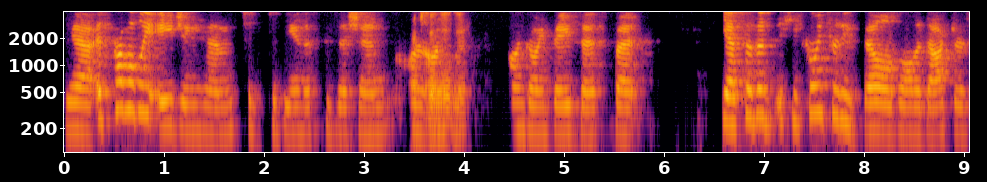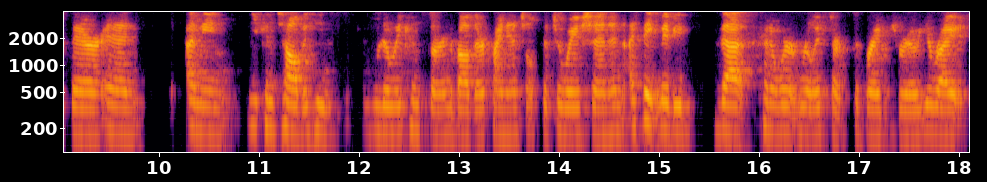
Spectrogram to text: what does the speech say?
Yeah, it's probably aging him to, to be in this position on absolutely. Ongoing basis. But yeah, so the, he's going through these bills while the doctor's there. And I mean, you can tell that he's really concerned about their financial situation. And I think maybe that's kind of where it really starts to break through. You're right.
